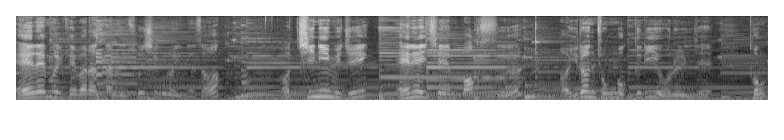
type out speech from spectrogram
LM을 개발한다는 소식으로 인해서 어, 지니 뮤직, NHN 박스 어, 이런 종목들이 오늘 이제 동,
